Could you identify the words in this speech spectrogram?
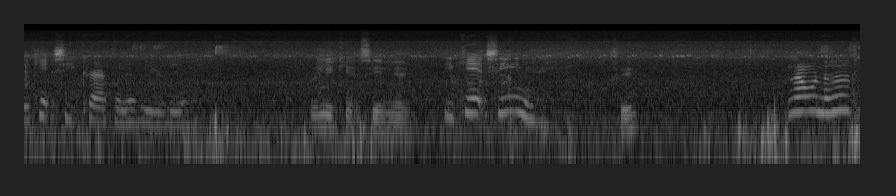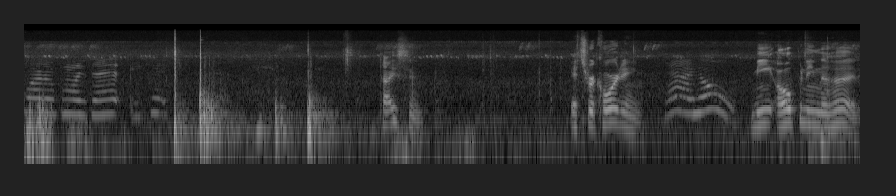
You can't see crap whenever you're videoing. Then you can't see anything. You can't see anything. See? Not when the hood's wide open like that. You can't see. Tyson. It's recording. Yeah, I know. Me opening the hood.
